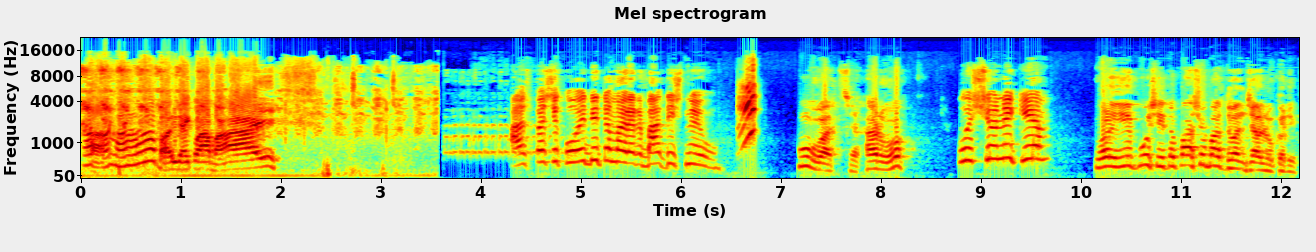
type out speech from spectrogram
હા હા ભાઈ જાય આ ભાઈ. આજ પછી કોઈ દી તમારે બાધીશ ને એવું. હું શું વાત છે? સારું હો. પૂછ્યો ને કેમ? વળી એ પૂછી તો પાછું બાંધવાનું ચાલુ કર્યું.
